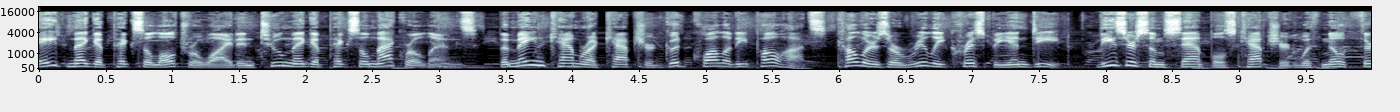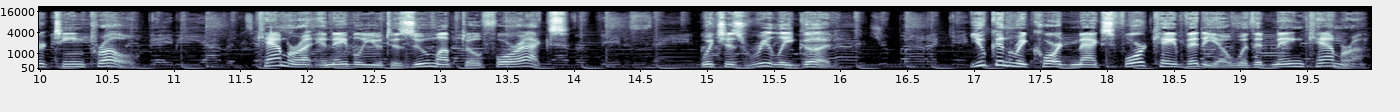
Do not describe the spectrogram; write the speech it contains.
8 megapixel ultra-wide and 2 megapixel macro lens. The main camera captured good quality POHOTS. Colors are really crispy and deep. These are some samples captured with Note 13 Pro. Camera enable you to zoom up to 4x, which is really good. You can record max 4K video with it main camera.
